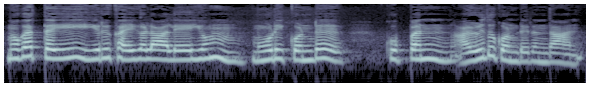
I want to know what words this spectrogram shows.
முகத்தை இரு கைகளாலேயும் மூடிக்கொண்டு குப்பன் அழுது கொண்டிருந்தான்.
